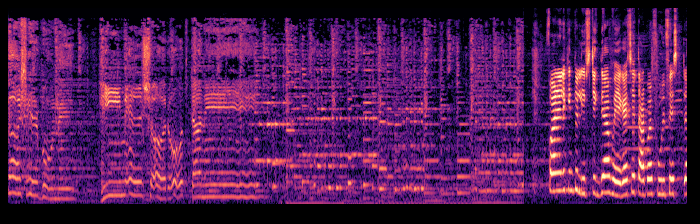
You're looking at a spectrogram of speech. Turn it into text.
দোলা বনে হিমেল শরৎ টানে। ফাইনালি কিন্তু লিপস্টিক দেওয়া হয়ে গেছে। তারপর ফুল ফেসটা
